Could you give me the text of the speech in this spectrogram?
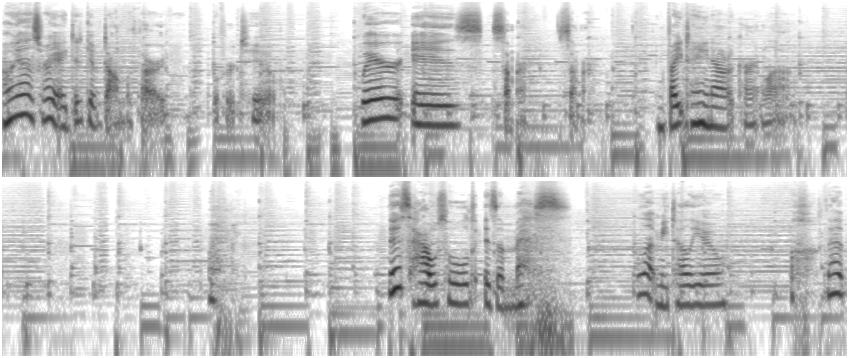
Oh yeah, that's right, I did give Don Lothar over too. Where is Summer? Summer. Invite to hang out at current lab. Oh my. This household is a mess. Let me tell you. Ugh, that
